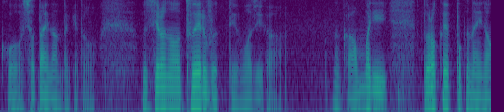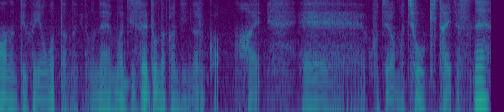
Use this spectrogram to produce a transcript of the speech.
こう、書体なんだけど、後ろの12っていう文字が、なんかあんまりドラクエっぽくないなぁなんていうふうに思ったんだけどもね。まあ、実際どんな感じになるか。はい。えー、こちらも超期待ですね。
